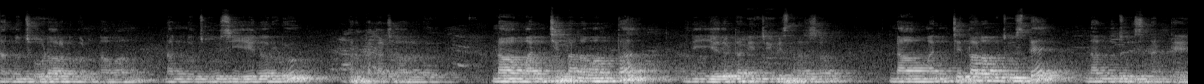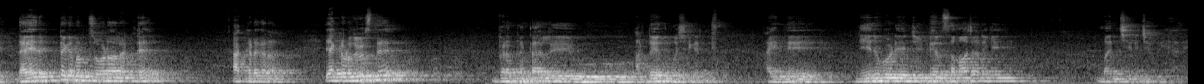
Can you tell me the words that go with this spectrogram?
నన్ను చూడాలనుకుంటున్నావా? నన్ను చూసి ఏ నరుడు బ్రతకడు? నా మంచితనమంతా నీ ఎదుట నేను చూపిస్తున్నాను సార్. నా మంచితనం చూస్తే నన్ను చూసినట్టే. డైరెక్ట్గా నన్ను చూడాలంటే అక్కడ రా. ఎక్కడ చూస్తే? బ్రతకలేవు. అర్థమైంది మనిషి గారి? అయితే నేను కూడా ఏం చూపించాలి సమాజానికి? మంచిని చూపించాలి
